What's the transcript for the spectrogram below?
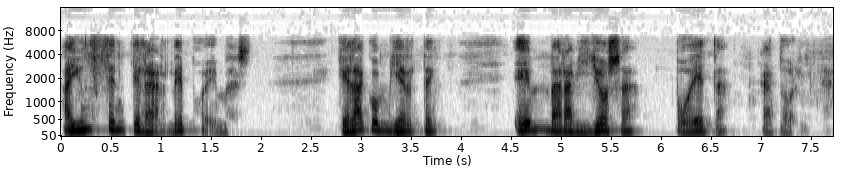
hay un centenar de poemas que la convierten en maravillosa poeta católica.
